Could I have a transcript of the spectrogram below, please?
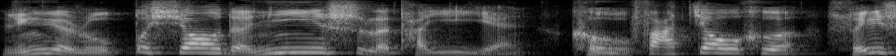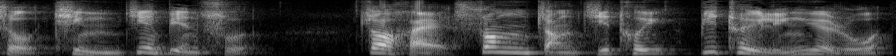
林月如不消地睨视了他一眼，口发娇喝，随手挺剑便刺。赵海双掌急推，逼退林月如，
